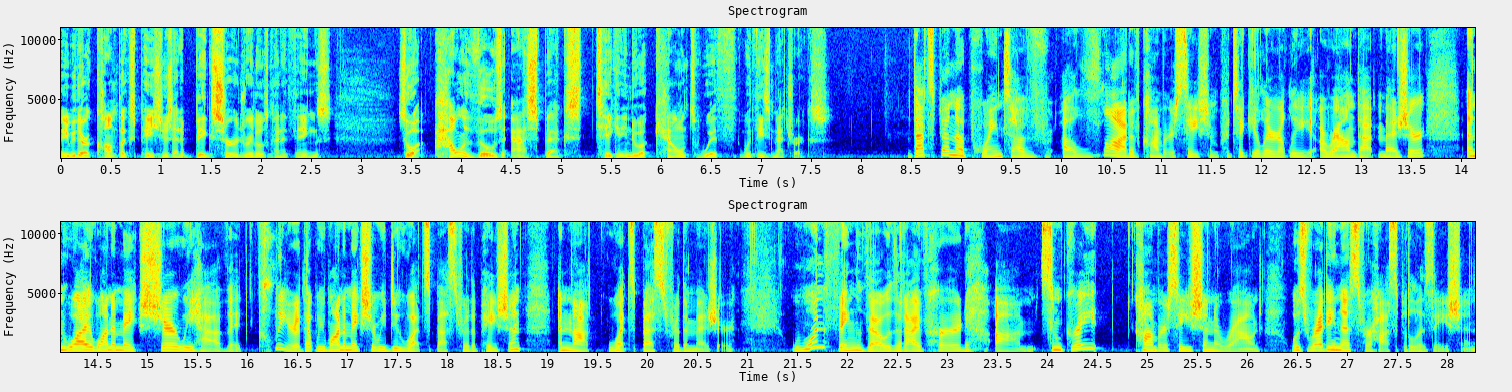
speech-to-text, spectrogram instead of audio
Maybe they're a complex patient who's had a big surgery, those kind of things. So, how are those aspects taken into account with, with these metrics? That's been a point of a lot of conversation, particularly around that measure, and why I want to make sure we have it clear that we want to make sure we do what's best for the patient and not what's best for the measure. One thing, though, that I've heard um, some great conversation around was readiness for hospitalization.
